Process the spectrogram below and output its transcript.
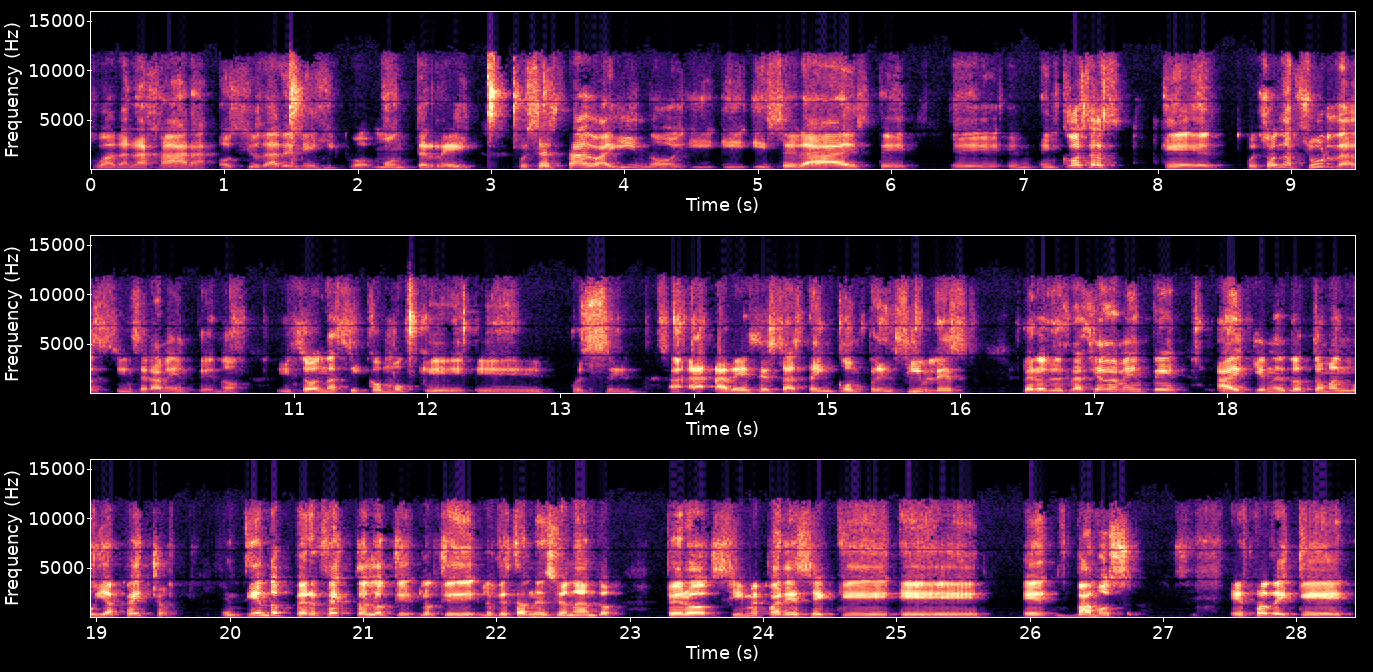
Guadalajara o Ciudad de México, Monterrey, pues ha estado ahí, ¿no? Y, se da este, en, en, cosas que pues son absurdas, sinceramente, ¿no? Y son así como que, eh, pues, eh, a, veces hasta incomprensibles pero desgraciadamente hay quienes lo toman muy a pecho. Entiendo perfecto lo que, lo que, lo que están mencionando, pero sí me parece que, eh, eh, vamos, esto de que,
